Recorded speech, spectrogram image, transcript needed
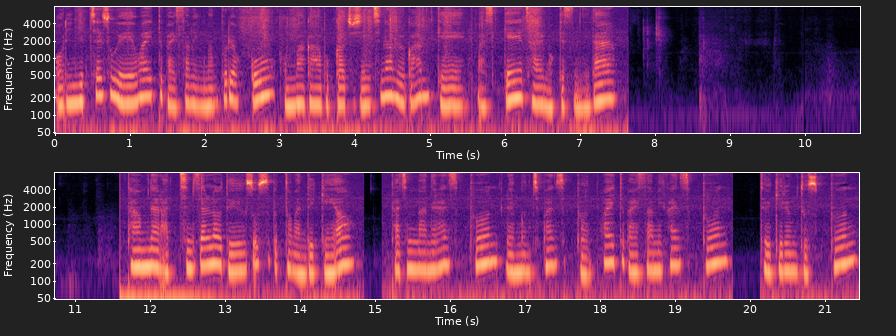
어린잎 채소에 화이트 발사믹만 뿌렸고 엄마가 볶아주신 취나물과 함께 맛있게 잘 먹겠습니다. 다음날 아침 샐러드 소스부터 만들게요. 다진 마늘 한 스푼, 레몬즙 한 스푼, 화이트 발사믹 한 스푼, 들기름 두 스푼,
